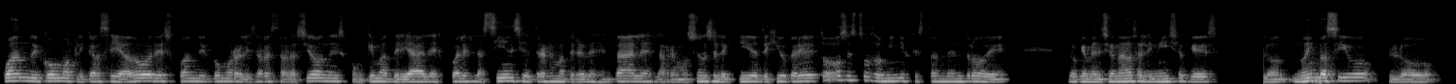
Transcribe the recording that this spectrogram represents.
cuándo y cómo aplicar selladores, cuándo y cómo realizar restauraciones, con qué materiales, cuál es la ciencia detrás de los materiales dentales, la remoción selectiva de tejido cariado, todos estos dominios que están dentro de lo que mencionabas al inicio, que es lo no invasivo, lo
